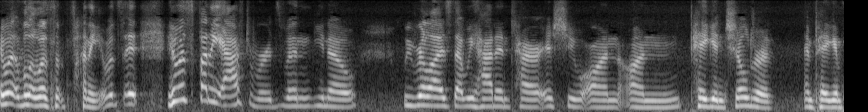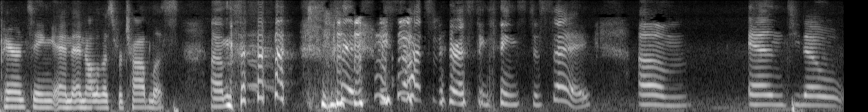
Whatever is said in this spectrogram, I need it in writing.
It well it wasn't funny. It was it, it was funny afterwards when you know we realized that we had an entire issue on on pagan children and pagan parenting and and all of us were childless. Um, we still had some interesting things to say. Um, and you know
